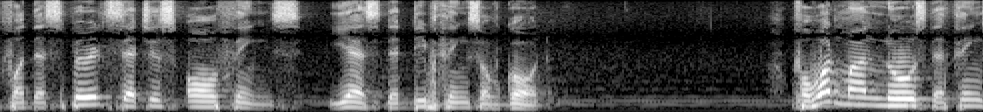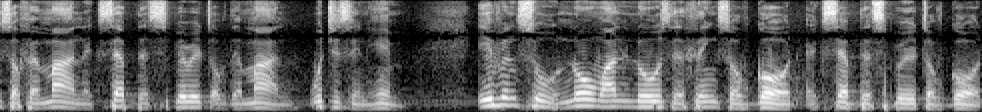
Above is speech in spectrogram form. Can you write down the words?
For the Spirit searches all things, yes, the deep things of God. For what man knows the things of a man except the Spirit of the man which is in him? Even so, no one knows the things of God except the Spirit of God.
